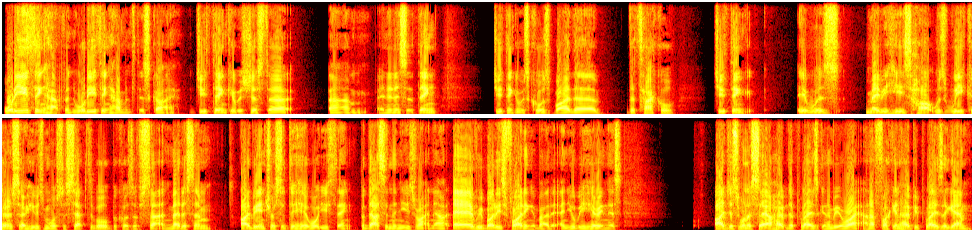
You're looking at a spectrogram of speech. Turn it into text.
What do you think happened? What do you think happened to this guy? Do you think it was just a um, an innocent thing? Do you think it was caused by the the tackle? Do you think it was maybe his heart was weaker and so he was more susceptible because of certain medicine? I'd be interested to hear what you think. But that's in the news right now. Everybody's fighting about it, and you'll be hearing this I just want to say I hope the player's going to be all right, and I fucking hope he plays again.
